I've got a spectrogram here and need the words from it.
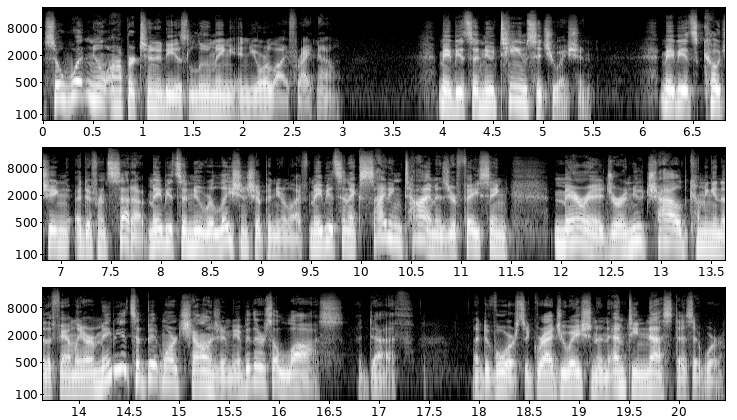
So, what new opportunity is looming in your life right now? Maybe it's a new team situation. Maybe it's coaching a different setup. Maybe it's a new relationship in your life. Maybe it's an exciting time as you're facing marriage or a new child coming into the family. Or maybe it's a bit more challenging. Maybe there's a loss, a death. a divorce, a graduation, an empty nest, as it were.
